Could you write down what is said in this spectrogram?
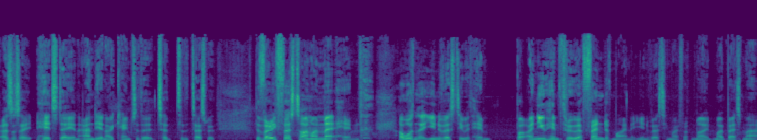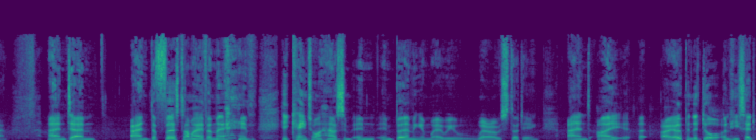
as I say, here today, and Andy and I came to the to, to the test with. The very first time I met him, I wasn't at university with him, but I knew him through a friend of mine at university, my my, my best man, and. Um, and the first time I ever met him, he came to our house in, in, in Birmingham where we where I was studying, and I uh, I opened the door and he said,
